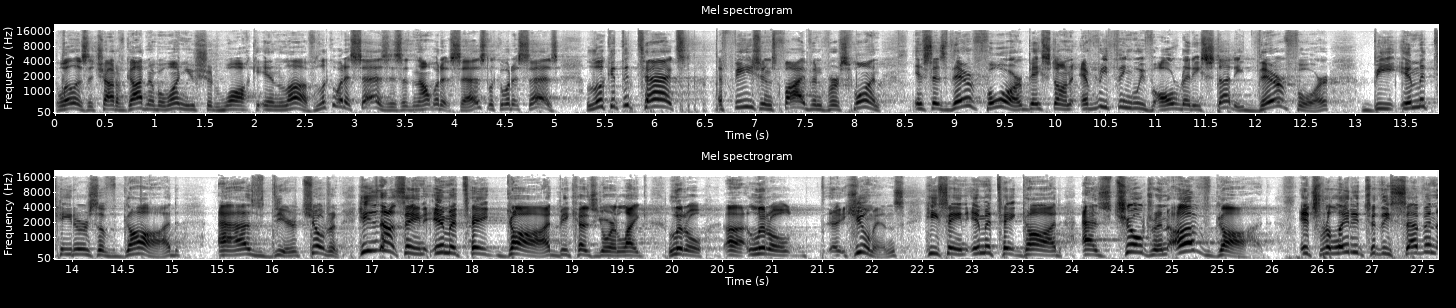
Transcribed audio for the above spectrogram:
Well, as a child of God, number one, you should walk in love. Look at what it says. Is it not what it says? Look at what it says. Look at the text, Ephesians 5 and verse 1. It says, Therefore, based on everything we've already studied, therefore, be imitators of God as dear children. He's not saying imitate God because you're like little, uh, little uh, humans. He's saying imitate God as children of God. It's related to the seven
